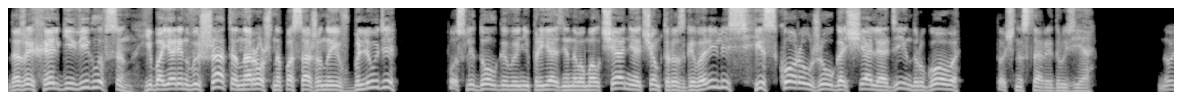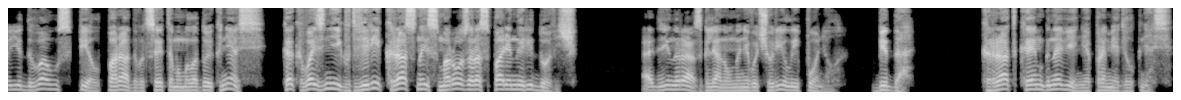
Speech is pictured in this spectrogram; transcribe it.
Даже Хельги Вигловсон и боярин Вышата, нарочно посаженные в блюде, после долгого и неприязненного молчания о чем-то разговорились и скоро уже угощали один другого, точно старые друзья. Но едва успел порадоваться этому молодой князь, как возник в двери красный с мороза распаренный Рядович. Один раз глянул на него Чурил и понял — беда. Краткое мгновение промедлил князь.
